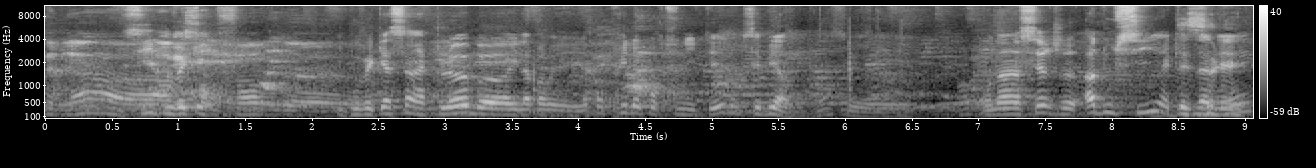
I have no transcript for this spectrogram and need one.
ferez bien. euh, S'il avec pouvait- son fort Il de- pouvait casser un club, euh, il n'a pas, pris l'opportunité, donc c'est bien. hein, c'est- On a un Serge adouci avec les Désolé, années.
